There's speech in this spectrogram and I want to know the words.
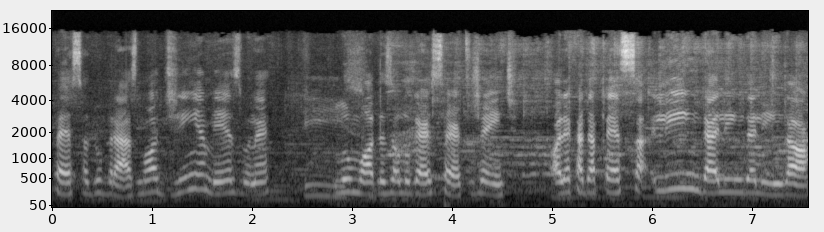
peças do Brás, modinha mesmo, né? Isso. Lu Modas é o lugar certo, gente. Olha cada peça linda, linda, linda, ó.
